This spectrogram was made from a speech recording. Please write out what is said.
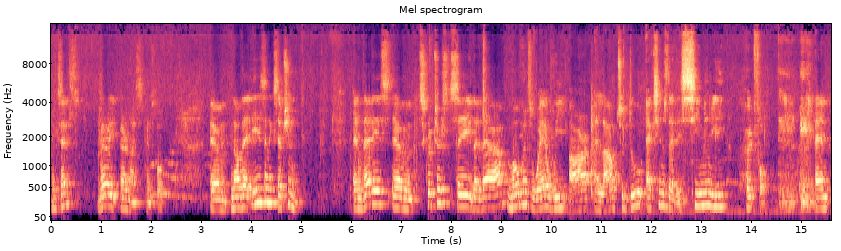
Make sense? Very, very nice principle. Um, now there is an exception, and that is um, scriptures say that there are moments where we are allowed to do actions that is seemingly hurtful, and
